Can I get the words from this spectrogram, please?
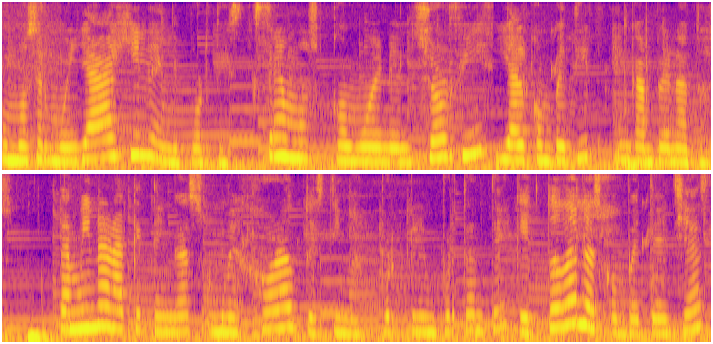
como ser muy ágil en deportes extremos como en el surfing y al competir en campeonatos. También hará que tengas un mejor autoestima porque lo importante que todas las competencias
